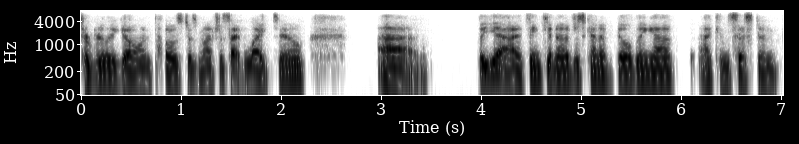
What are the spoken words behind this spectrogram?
to really go and post as much as I'd like to. Uh, but yeah, I think you know just kind of building up a consistent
